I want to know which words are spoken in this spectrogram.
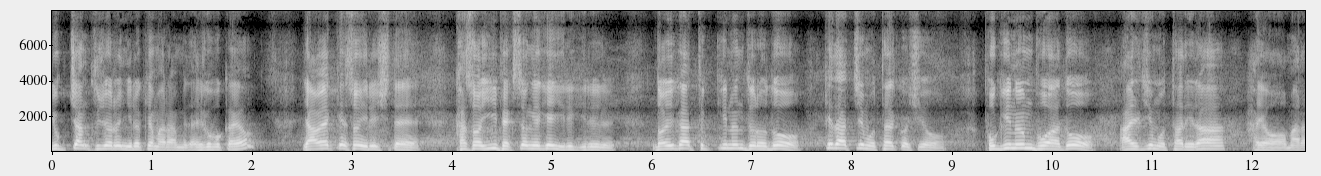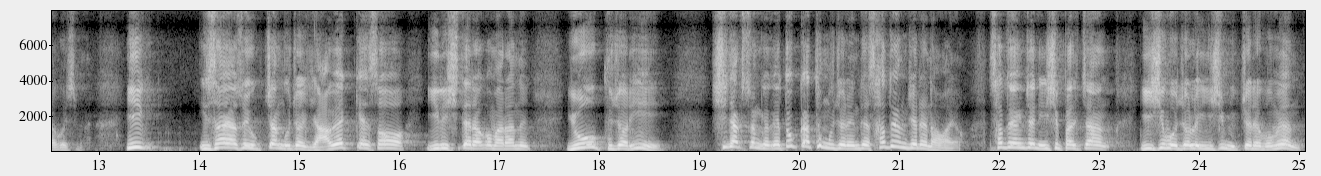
6장 9절은 이렇게 말합니다. 읽어볼까요? 야외께서 이르시되 가서 이 백성에게 이르기를 너희가 듣기는 들어도 깨닫지 못할 것이요 보기는 보아도 알지 못하리라 하여 말하고 있습니다. 이 이사야서 6장 9절 야외께서 이르시되라고 말하는 요 구절이 신약 성경에 똑같은 구절인데 사도행전에 나와요. 사도행전 28장 25절로 26절에 보면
